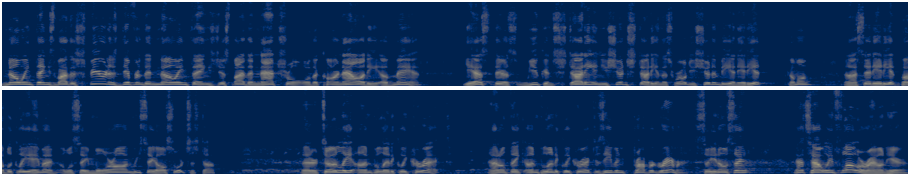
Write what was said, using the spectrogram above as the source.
Knowing things by the Spirit is different than knowing things just by the natural or the carnality of man. Yes, there's you can study and you should study in this world. You shouldn't be an idiot. Come on. And I said idiot publicly, amen. I will say moron. We say all sorts of stuff that are totally unpolitically correct. I don't think unpolitically correct is even proper grammar. So you know what I'm saying? That's how we flow around here.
